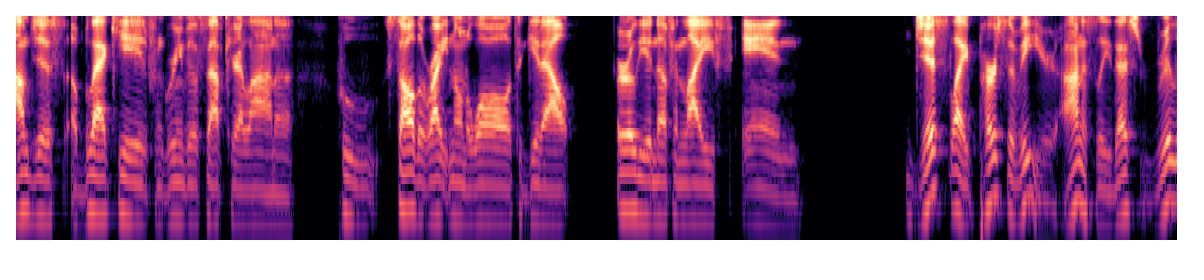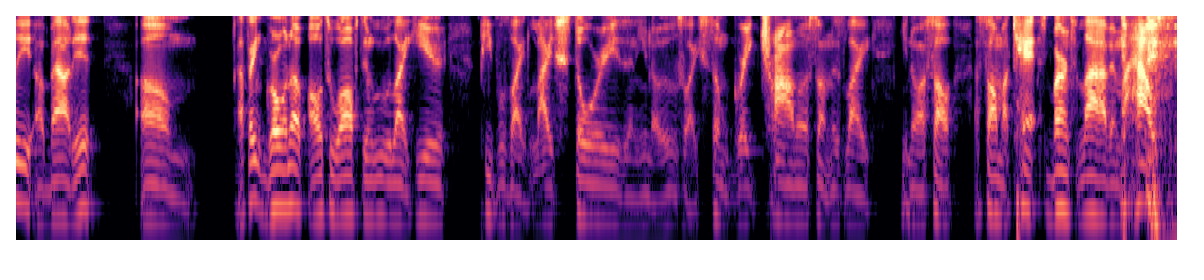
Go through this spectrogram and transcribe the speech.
I'm just a black kid from Greenville, South Carolina, who saw the writing on the wall to get out early enough in life and just like persevere. Honestly, that's really about it. Um, I think growing up, all too often we would like hear people's like life stories, and you know, it was like some great trauma or something. It's like, you know, I saw I saw my cats burnt alive in my house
